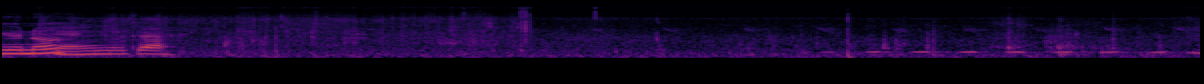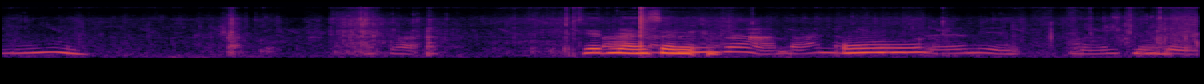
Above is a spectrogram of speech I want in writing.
อยู่เนอะ แข็งอยู่จ้ะอืมจ้ะ เฮ็ดหยังซั่นบ้าจ้ะบ้านโอ้แท้นี่บ้านสีแดง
